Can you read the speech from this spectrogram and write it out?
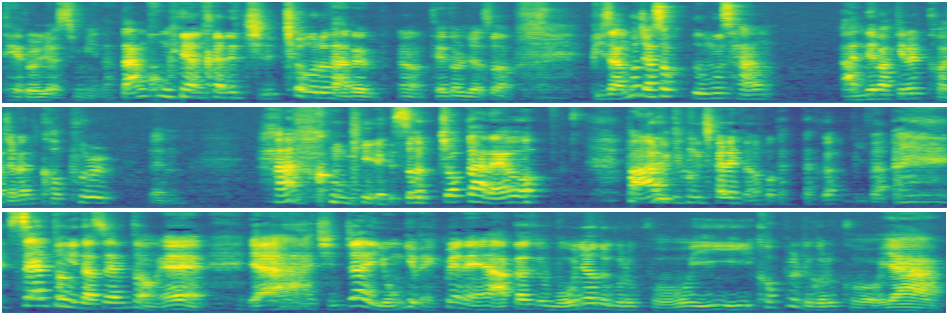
되돌렸습니다. 땅콩 해안가는 질적으로 다른 어, 되돌려서 비상구 좌석 의무상 안내받기를 거절한 커플은 항공기에서 쫓아내고 바로 경찰에 넘어갔다고 합니다. 쌤통이다 쌤통. 예. 야 진짜 용기 백배네. 아까 그 모녀도 그렇고 이, 이 커플도 그렇고 야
